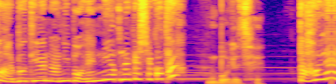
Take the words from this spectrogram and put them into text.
পার্বতী আর নানি বলেননি আপনাকে সে কথা? বলেছে। তাহলে?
